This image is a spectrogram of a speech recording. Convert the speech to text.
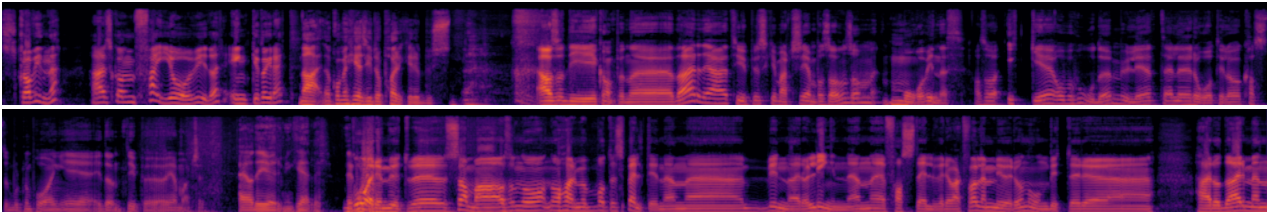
skal vinne. Her skal de feie over Vidar. Enkelt og greit. Nei, nå kommer helt sikkert til å parkere bussen. Ja, altså De kampene der det er typiske matcher hjemme på stadion som må vinnes. Altså Ikke overhodet mulighet eller råd til å kaste bort noen poeng i, i den type hjemmematcher. Og det gjør de ikke heller. Det Går de ut ved samme altså nå, nå har de på en måte spilt inn en eh, Begynner å ligne en eh, fast elver, i hvert fall. De gjør jo noen bytter eh, her og der, men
